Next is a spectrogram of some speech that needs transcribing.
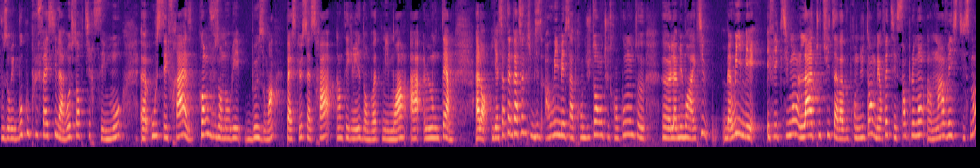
Vous aurez beaucoup plus facile à ressortir ces mots euh, ou ces phrases quand vous en aurez besoin parce que ça sera intégré dans votre mémoire à long terme. Alors, il y a certaines personnes qui me disent ah oui, mais ça prend du temps, tu te rends compte, euh, euh, la mémoire active. Bah oui, mais effectivement, là, tout de suite, ça va vous prendre du temps, mais en fait, c'est simplement un investissement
